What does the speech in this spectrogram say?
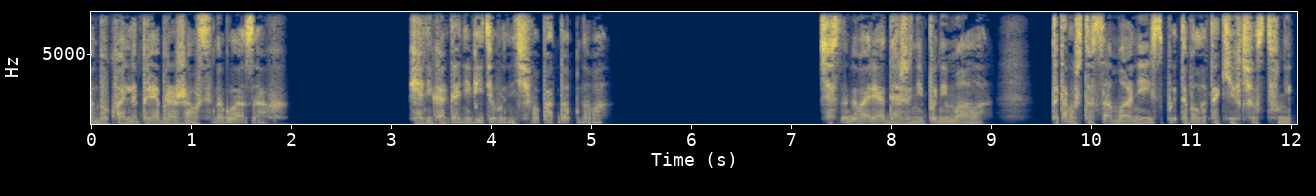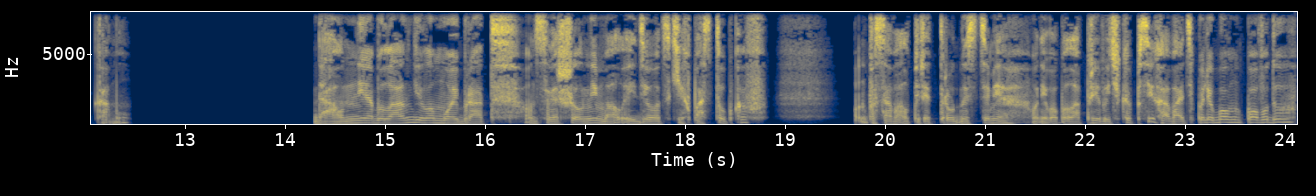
Он буквально преображался на глазах. Я никогда не видела ничего подобного. Честно говоря, даже не понимала, потому что сама не испытывала таких чувств никому. Да, он не был ангелом, мой брат. Он совершил немало идиотских поступков. Он пасовал перед трудностями. У него была привычка психовать по любому поводу.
